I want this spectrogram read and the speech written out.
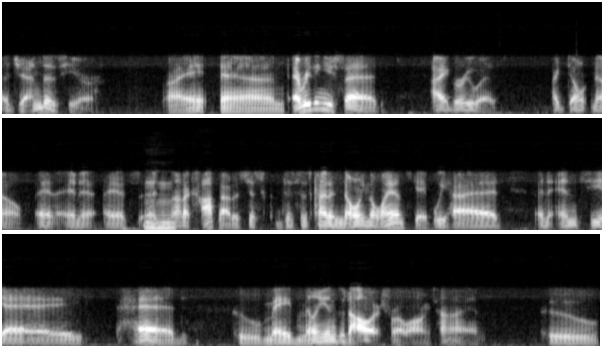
agendas here, right? And everything you said, I agree with. I don't know, and and it, it's mm-hmm. it's not a cop out. It's just this is kind of knowing the landscape. We had an NCAA head who made millions of dollars for a long time, who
